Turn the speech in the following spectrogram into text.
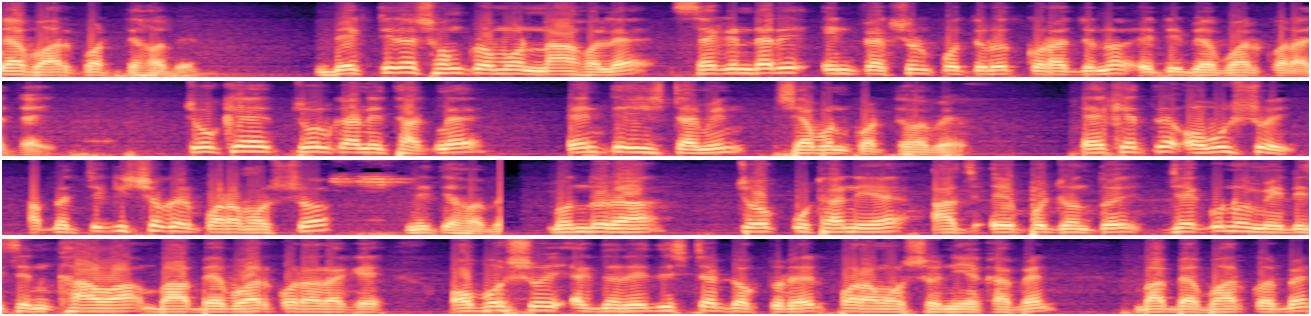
ব্যবহার করতে হবে। ব্যাকটেরিয়া সংক্রমণ না হলে সেকেন্ডারি ইনফেকশন প্রতিরোধ করার জন্য এটি ব্যবহার করা যায়। চোখে চুলকানি থাকলে অ্যান্টিহিস্টামিন সেবন করতে হবে। এক্ষেত্রে অবশ্যই আপনার চিকিৎসকের পরামর্শ নিতে হবে। বন্ধুরা, চোখ উঠা নিয়ে আজ এ পর্যন্তই। যে কোনো মেডিসিন খাওয়া বা ব্যবহার করার আগে অবশ্যই একজন রেজিস্টার্ড ডক্টরের পরামর্শ নিয়ে খাবেন। বা ব্যবহার করবেন।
